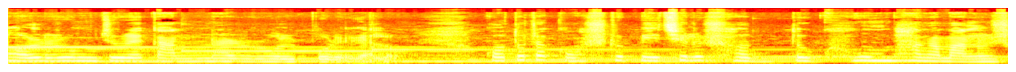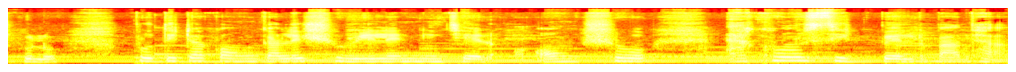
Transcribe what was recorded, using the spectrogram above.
হল রুম জুড়ে কান্নার রোল পড়ে গেল। কতটা কষ্ট পেয়েছিল সদ্য ঘুম ভাঙা মানুষগুলো। প্রতিটা কঙ্কালের শরীরের নিচের অংশ এখনও সিট বেল্ট বাঁধা,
